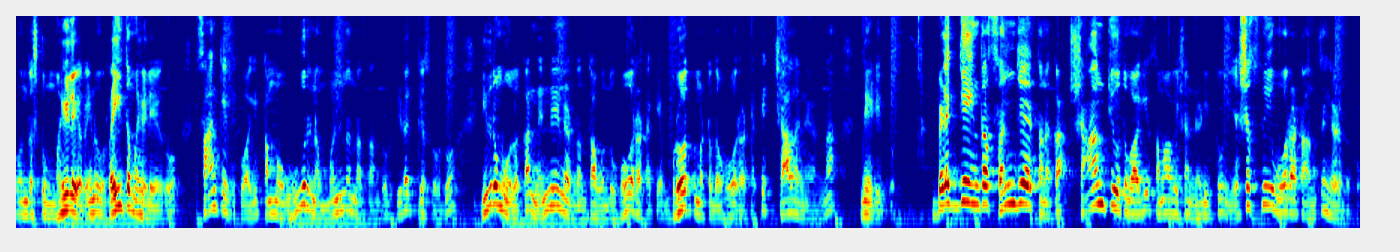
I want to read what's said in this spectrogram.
ಒಂದಷ್ಟು ಮಹಿಳೆಯರು, ಏನು ರೈತ ಮಹಿಳೆಯರು ಸಾಂಕೇತಿಕವಾಗಿ ತಮ್ಮ ಊರಿನ ಮಣ್ಣನ್ನು ತಂದು ಗಿಡಕ್ಕೆ ಸೋದು, ಇದರ ಮೂಲಕ ನಿನ್ನೆ ನಡೆದಂಥ ಒಂದು ಹೋರಾಟಕ್ಕೆ, ಬೃಹತ್ ಮಟ್ಟದ ಹೋರಾಟಕ್ಕೆ ಚಾಲನೆಯನ್ನು ನೀಡಿದರು. ಬೆಳಗ್ಗೆಯಿಂದ ಸಂಜೆಯ ತನಕ ಶಾಂತಿಯುತವಾಗಿ ಸಮಾವೇಶ ನಡೀತು, ಯಶಸ್ವಿ ಹೋರಾಟ ಅಂತ ಹೇಳಬೇಕು.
